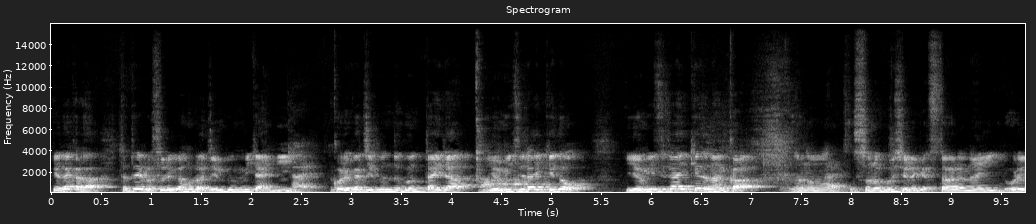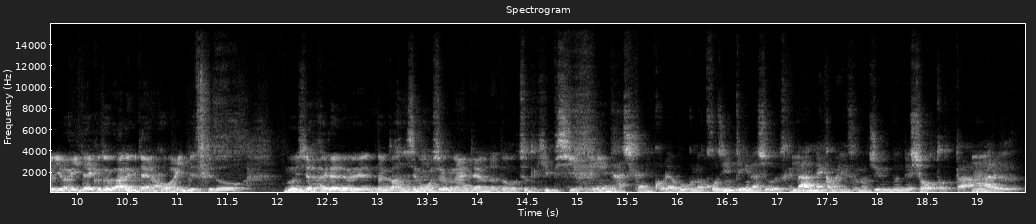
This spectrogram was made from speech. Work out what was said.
いやだから例えばそれがほら人文みたいに、はい。これが自分の文体だ。ー。読みづらいけど読みづらいけどなんかあの、はい。その文章だけ伝わらない俺には言いたいことがあるみたいな方がいいんですけど文章入らないでなんか話も面白くないみたいなのだとちょっと厳しいよね。確かにこれは僕の個人的な賞ですけど、うん。何年か前にその純文で賞を取ったうん。ある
